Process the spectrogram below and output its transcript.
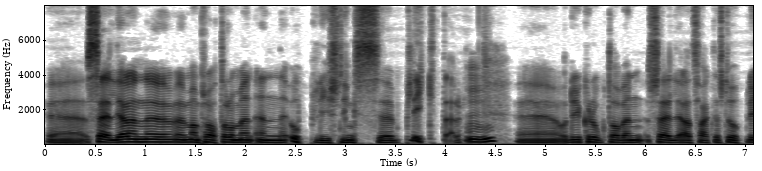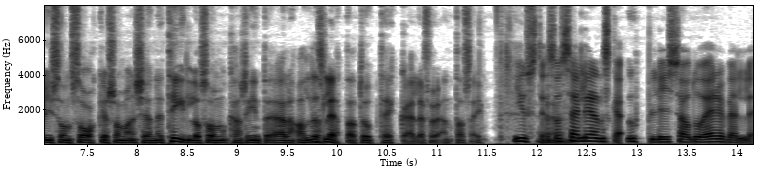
Eh, säljaren, eh, man pratar om en, en upplysningsplikt där. Mm. Och det är klokt av en säljare att faktiskt upplysa om saker som man känner till och som kanske inte är alldeles lätta att upptäcka eller förvänta sig. Just det, så säljaren ska upplysa och då är det väl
